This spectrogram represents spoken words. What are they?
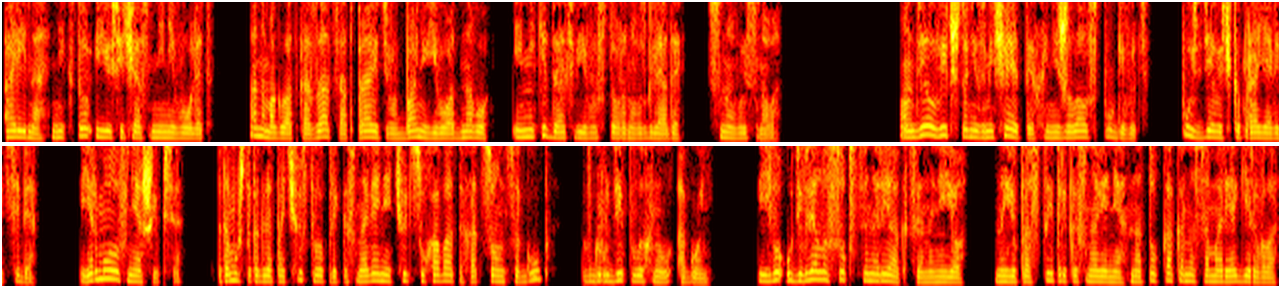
Арина, никто ее сейчас не неволит. Она могла отказаться, отправить в баню его одного и не кидать в его сторону взгляды снова и снова. Он делал вид, что не замечает их и не желал спугивать. Пусть девочка проявит себя. Ермолов не ошибся, потому что, когда почувствовал прикосновение чуть суховатых от солнца губ, в груди полыхнул огонь. Его удивляла собственная реакция на нее, на ее простые прикосновения, на то, как она сама реагировала.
